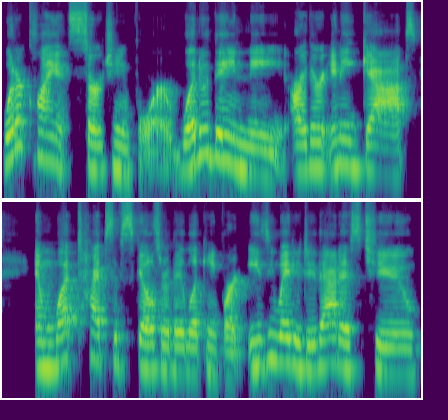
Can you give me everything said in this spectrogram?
what are clients searching for? What do they need? Are there any gaps? And what types of skills are they looking for? Easy way to do that is to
